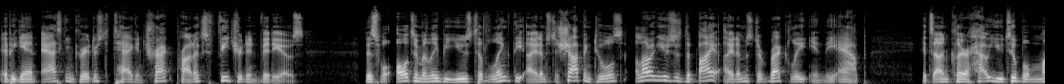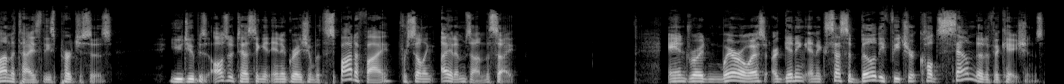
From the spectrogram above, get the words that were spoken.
It began asking creators to tag and track products featured in videos. This will ultimately be used to link the items to shopping tools, allowing users to buy items directly in the app. It's unclear how YouTube will monetize these purchases. YouTube is also testing an integration with Spotify for selling items on the site. Android and Wear OS are getting an accessibility feature called sound notifications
